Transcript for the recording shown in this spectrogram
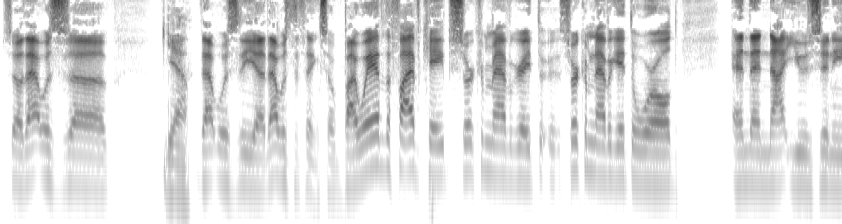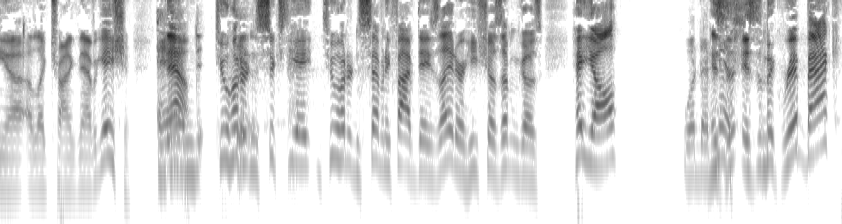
So that was uh, yeah. that was the uh, that was the thing. So by way of the five capes, circumnavigate the, circumnavigate the world, and then not use any uh, electronic navigation. now, And 268, 275 days later, he shows up and goes, "Hey y'all, What did I is miss? the, is the McRib back?"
